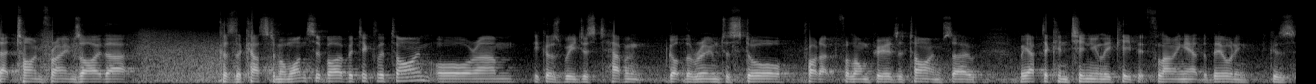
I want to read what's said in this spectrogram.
That time frame's either because the customer wants it by a particular time or um, because we just haven't got the room to store product for long periods of time. So we have to continually keep it flowing out the building because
